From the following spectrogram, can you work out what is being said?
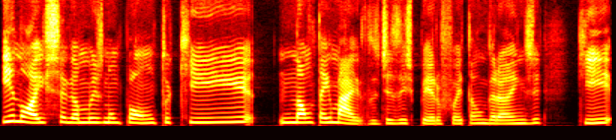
e nós chegamos num ponto que não tem mais. O desespero foi tão grande que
